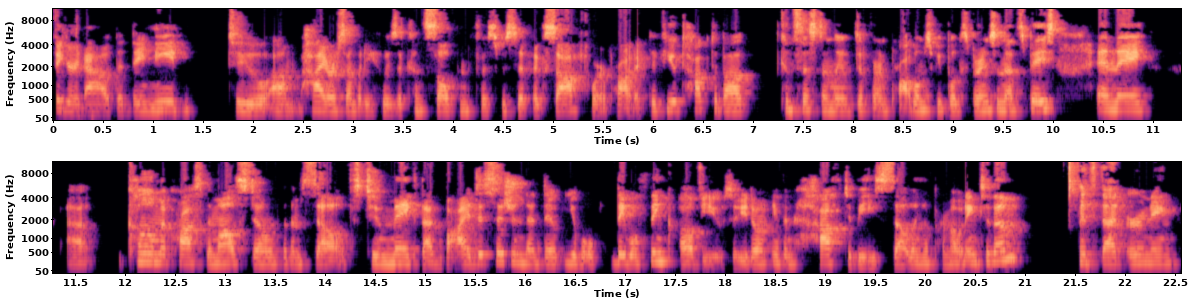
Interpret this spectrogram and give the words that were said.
figure it out that they need to um, hire somebody who is a consultant for a specific software product, if you talked about consistently different problems people experience in that space and they uh, come across the milestone for themselves to make that buy decision that they, you will they will think of you. So you don't even have to be selling or promoting to them. It's that earning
